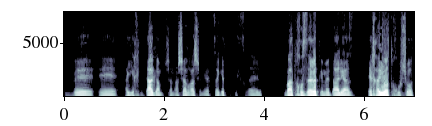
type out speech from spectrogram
והיחידה גם, שנה שעברה, שמייצגת את ישראל, ואת חוזרת עם מדליה, אז איך היו התחושות?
